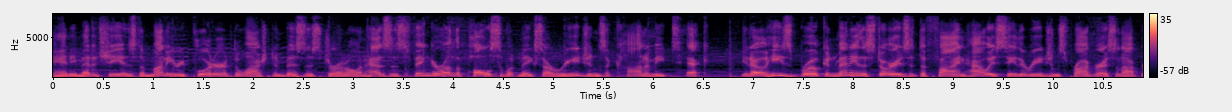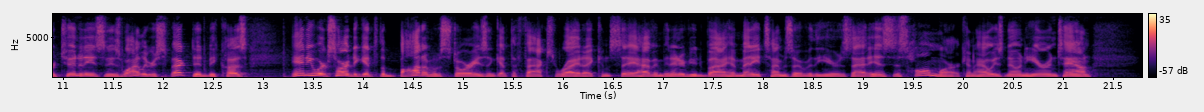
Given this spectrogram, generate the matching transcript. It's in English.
Andy Medici is the money reporter at the Washington Business Journal and has his finger on the pulse of what makes our region's economy tick. You know, he's broken many of the stories that define how we see the region's progress and opportunities, and he's widely respected because Andy works hard to get to the bottom of stories and get the facts right. I can say, having been interviewed by him many times over the years, that is his hallmark and how he's known here in town.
